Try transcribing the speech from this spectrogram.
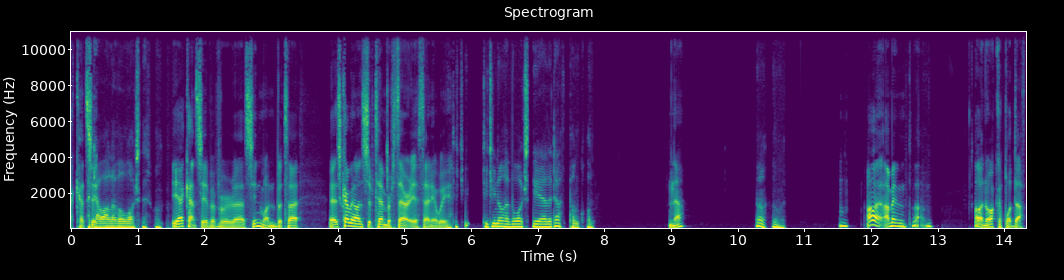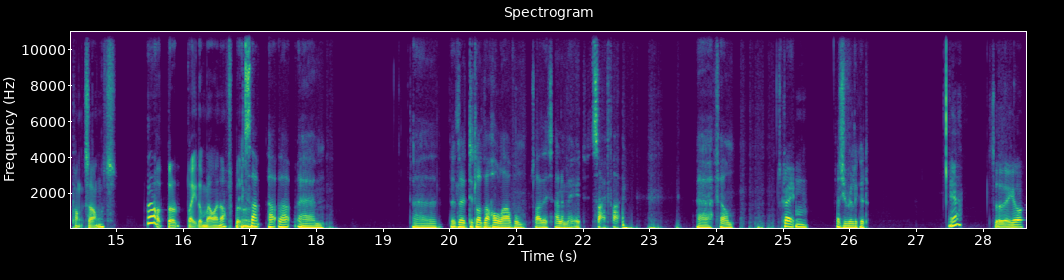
I can't I say. doubt I'll ever watch this one. Yeah, I can't say I've ever uh, seen one, but uh, it's coming on September thirtieth anyway. Did you Did you not ever watch the uh, the Daft Punk one? No. Oh, oh. Oh, I mean, um, I know a couple of Daft Punk songs. Oh, they're like them well enough, but it's that that that um. Uh, they, they did like the whole album. It's like this animated sci-fi uh, film. It's great. Hmm. Actually, really good. Yeah. So there you go.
